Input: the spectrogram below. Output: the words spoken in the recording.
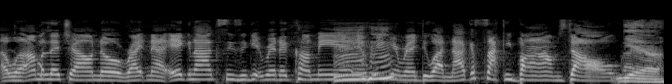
well, I'm gonna let y'all know right now. Eggnog season get ready to come in, and Mm-hmm. we get ready to do our Nagasaki bombs, dog. Yeah.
